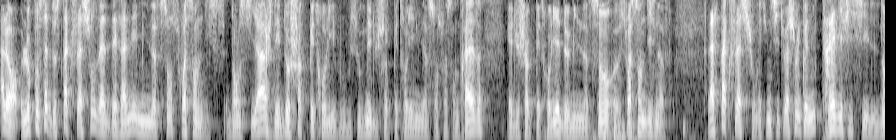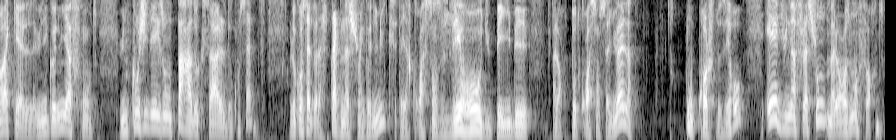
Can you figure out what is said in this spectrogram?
alors, le concept de stagflation date des années 1970, dans le sillage des deux chocs pétroliers. Vous vous souvenez du choc pétrolier de 1973 et du choc pétrolier de 1979. La stagflation est une situation économique très difficile dans laquelle une économie affronte une conjugaison paradoxale de concepts, le concept de la stagnation économique, c'est-à-dire croissance zéro du PIB, alors taux de croissance annuel, ou proche de zéro, et d'une inflation malheureusement forte.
